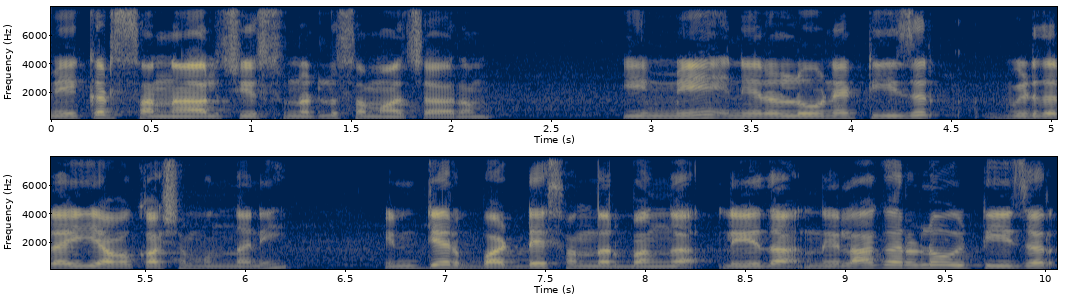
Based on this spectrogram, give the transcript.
మేకర్స్ సన్నాహాలు చేస్తున్నట్లు సమాచారం. ఈ మే నెలలోనే టీజర్ విడుదలయ్యే అవకాశం ఉందని ఎన్టీఆర్ బర్త్డే సందర్భంగా లేదా నెలాఖరులో ఈ టీజర్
